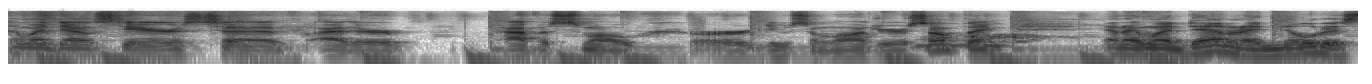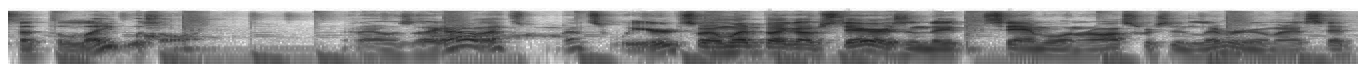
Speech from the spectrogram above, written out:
I went downstairs to either have a smoke or do some laundry or something. And I went down and I noticed that the light was on. And I was like, oh, that's that's weird. So I went back upstairs and the Samuel and Ross were in the living room and I said,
